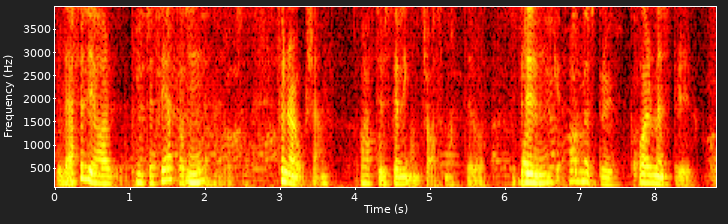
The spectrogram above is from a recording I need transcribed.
Det är därför vi har intresserat oss Mm. för det här också. För några år sedan. Och haft utställning om trasmattor och bruket. Holmens bruk. och- Holmens bruk och,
